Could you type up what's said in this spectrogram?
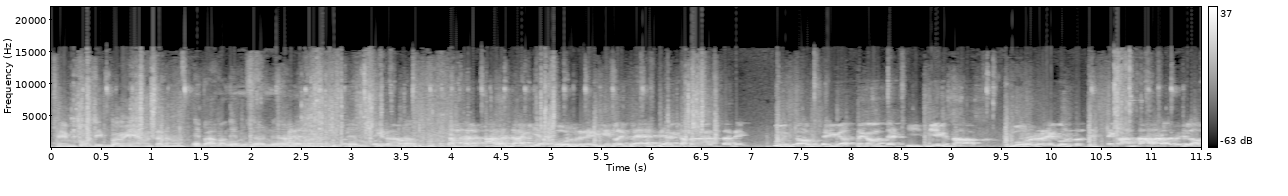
ටෙම්පෝ තිබ්බ මේ හැමතැනම? එපා මං එම්සන් ගන්න මට එම් අර ඩගියා බෝඩර් එකේ කියලා ක්ලෑස් එකක් කරන්නේ ඌ කවුන්ට් එක ගත්ත ගමන් දැන් ටීවී එක දානවා බෝඩර් එකේ ගොල්ලෝ සෙට් එක අන්තරාට වෙලා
